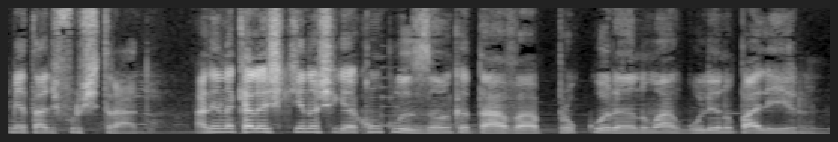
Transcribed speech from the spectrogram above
metade frustrado. Ali naquela esquina eu cheguei à conclusão que eu estava procurando uma agulha no palheiro,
